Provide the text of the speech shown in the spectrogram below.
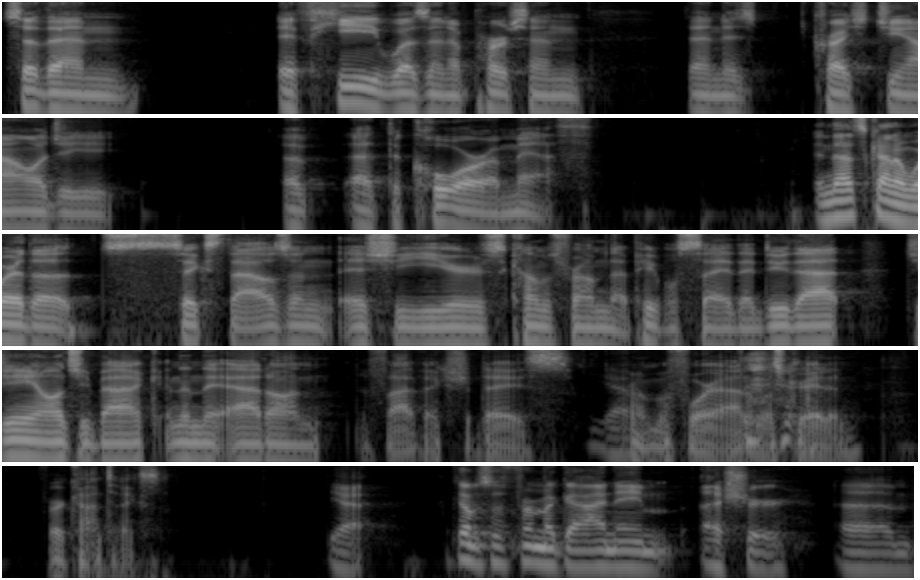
So then if he wasn't a person, then is Christ's genealogy a, at the core a myth? And that's kind of where the 6,000 ish years comes from that people say they do that genealogy back and then they add on the five extra days Yeah. from before Adam was created for context. Yeah. It comes from a guy named Ussher. um,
